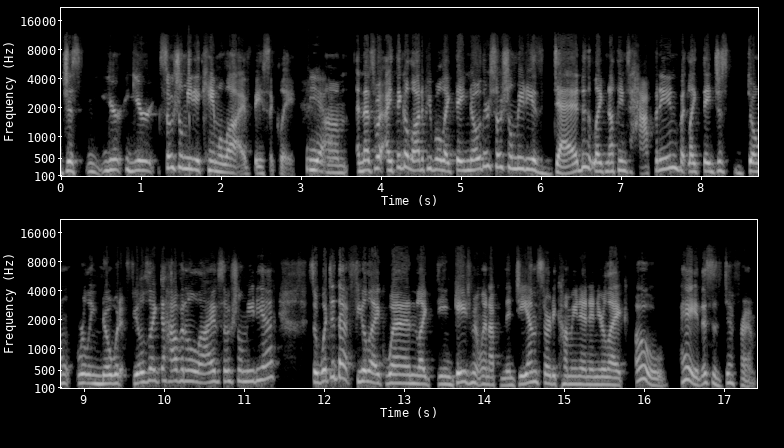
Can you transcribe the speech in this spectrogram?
just your your social media came alive basically. Yeah. Um and that's what i think a lot of people like they know their social media is dead like nothing's happening but like they just don't really know what it feels like to have an alive social media. So what did that feel like when like the engagement went up and the dms started coming in and you're like oh hey this is different.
